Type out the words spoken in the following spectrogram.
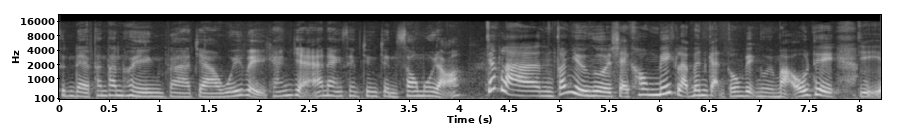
xinh đẹp Thanh Thanh Huyền và chào quý vị khán giả đang xem chương trình Sâu Môi Đỏ. Chắc là có nhiều người sẽ không biết là bên cạnh công việc người mẫu thì chị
